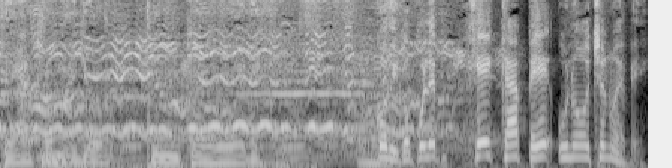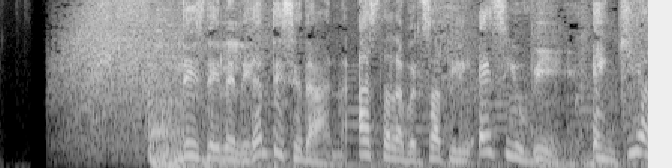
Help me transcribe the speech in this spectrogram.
Teatromayor.org. Código PULEP GKP 189. Desde el elegante sedán hasta la versátil SUV, en Kia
